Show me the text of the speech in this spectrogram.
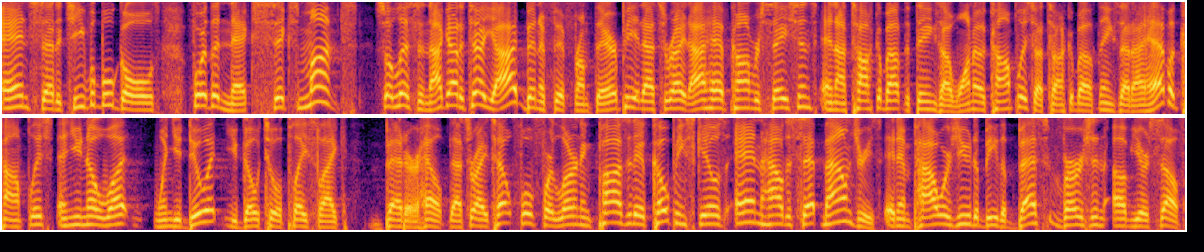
and set achievable goals for the next six months. So listen, I got to tell you, I benefit from therapy. That's right. I have conversations and I talk about the things I want to accomplish. I talk about things that I have accomplished. And you know what? When you do it, you go to a place like BetterHelp. That's right. It's helpful for learning positive coping skills and how to set boundaries. It empowers you to be the best version of yourself.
